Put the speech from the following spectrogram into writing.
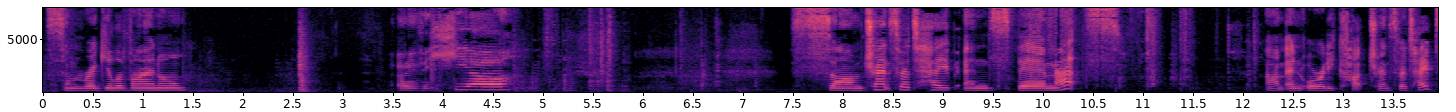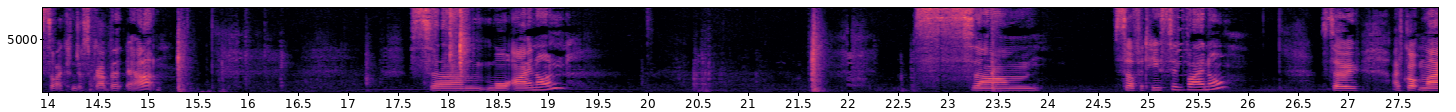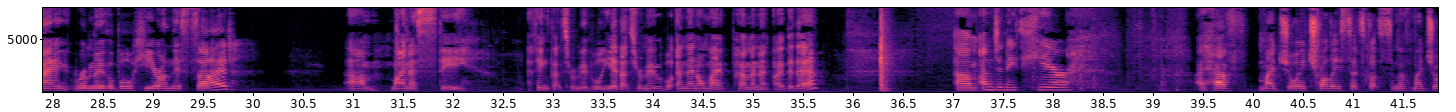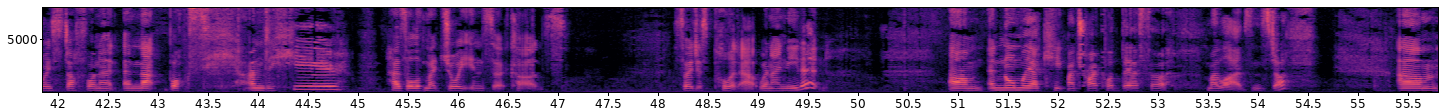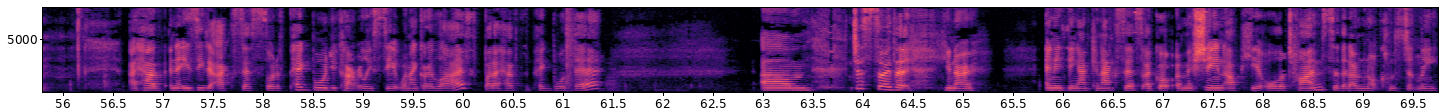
some regular vinyl. Over here some transfer tape and spare mats um, and already cut transfer tape so I can just grab it out. Some more iron-on. Some self-adhesive vinyl. So I've got my removable here on this side, um, minus the, I think that's removable. Yeah, that's removable. And then all my permanent over there. Um, underneath here, I have my Joy trolley, so it's got some of my Joy stuff on it. And that box under here has all of my Joy insert cards. So I just pull it out when I need it. Um, and normally I keep my tripod there for my lives and stuff. Um, I have an easy to access sort of pegboard. You can't really see it when I go live, but I have the pegboard there. Um, just so that, you know, anything I can access. I've got a machine up here all the time so that I'm not constantly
